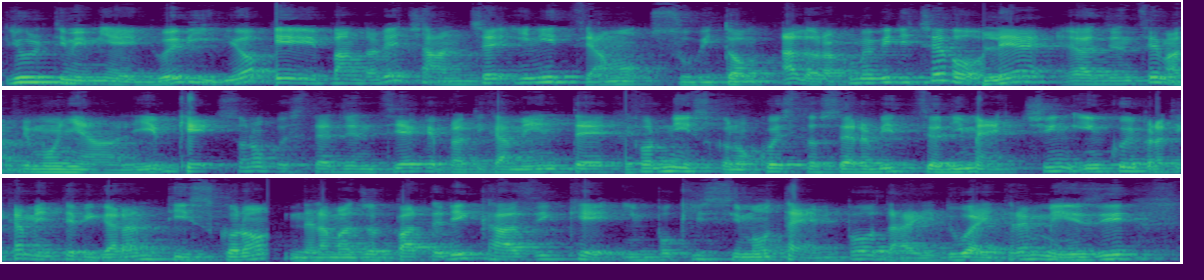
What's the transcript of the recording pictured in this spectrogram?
gli ultimi miei due video. E bando alle ciance iniziamo iniziamo subito. Allora come vi dicevo le agenzie matrimoniali che sono queste agenzie che praticamente forniscono questo servizio di matching in cui praticamente vi garantiscono nella maggior parte dei casi che in pochissimo tempo dai due ai tre mesi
